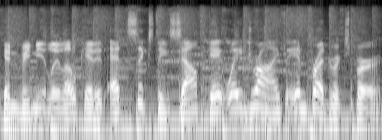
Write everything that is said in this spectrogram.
conveniently located at 60 South Gateway Drive in Fredericksburg.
